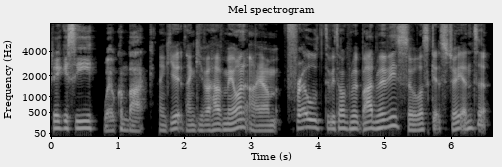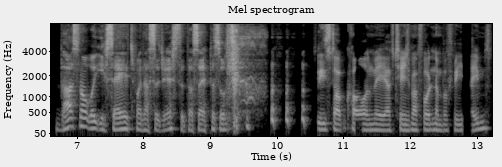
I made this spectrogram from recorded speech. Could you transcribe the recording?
Craigy C, welcome back. Thank you. Thank you for having me on. I am thrilled to be talking about bad movies, so let's get straight into it. That's not what you said when I suggested this episode. Please stop calling me. I've changed my phone number three times.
